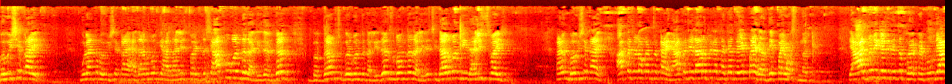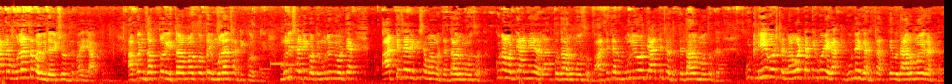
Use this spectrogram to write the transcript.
भविष्यकाळ. आहे भविष्यकाळ आहे हा हा झालीच पाहिजे. जशी आपू बंद झाली जर ड्रग ब्राऊन शुगर बंद झाली ड्रग्ज बंद झाली तशी दारूबंदी झालीच पाहिजे. कारण भविष्य काय आताच्या लोकांचं काय नाही. आता जे दारू पितात ना त्याचा एक पाय एक पाय वाचणार. ते आज जरी गेले त्याचा फरक नाही. पण उद्या आपल्या मुलांचं भविष्य शोधलं पाहिजे आपण. आपण जगतोय तळमळ करतोय मुलांसाठी करतोय. मुलीसाठी करतोय. मुलींवरती अत्याचार कशामुळे होतात दारूमुळेच होतात. कुणावरती अन्याय झाला तो दारूमुळेच होतो. अत्याचार मुलीवरती अत्याचार होतात ते दारूमुळेच होतात. कुठलीही गोष्ट नव्वद टक्के गुन्हे गुन्हे घडतात ते दारूमुळे घडतात.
